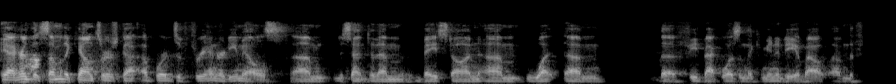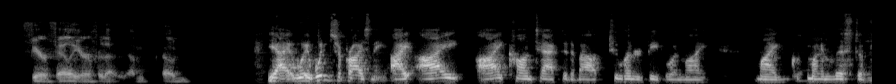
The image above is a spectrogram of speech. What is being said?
Yeah, I heard that some of the counselors got upwards of 300 emails um, sent to them based on um, what um, the feedback was in the community about um, the fear of failure for that um, code. Yeah, it, it, wouldn't surprise me. I, I I contacted about 200 people in my my my list of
